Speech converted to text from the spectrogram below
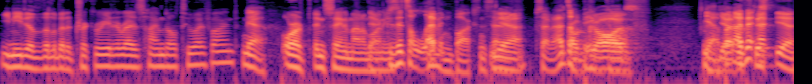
you need a little bit of trickery to res Heimdall two, I find, Yeah. or insane amount of money. Because it's eleven bucks instead Yeah. of seven. That's a Oh, big God. gulf. Yeah, Yeah, but I think this- yeah,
